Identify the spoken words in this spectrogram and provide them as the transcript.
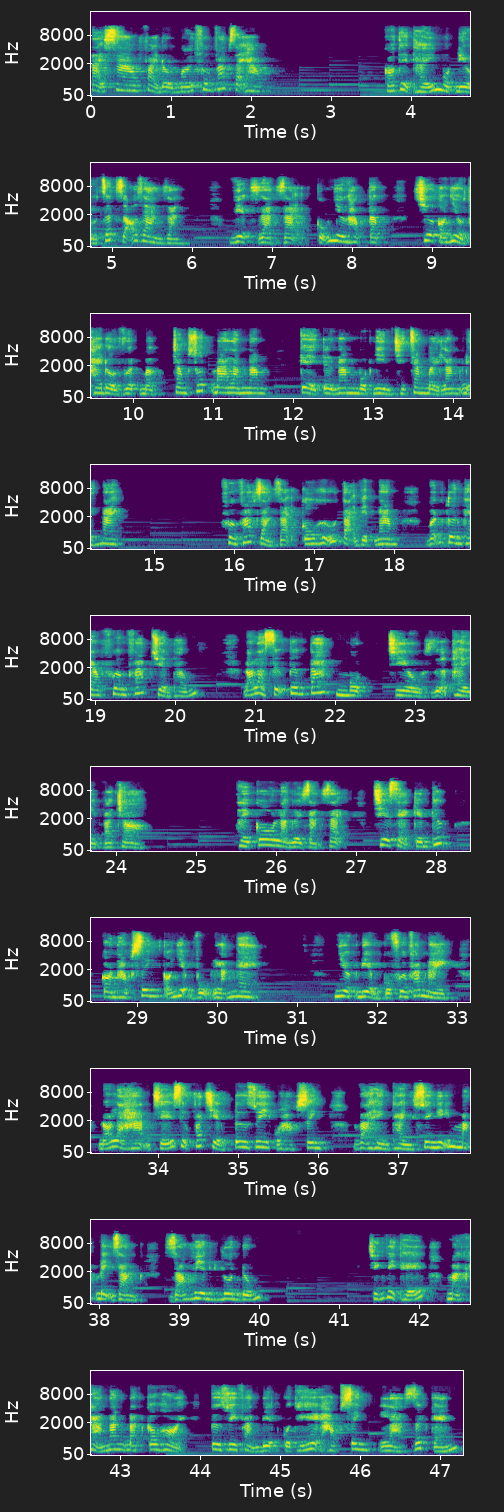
tại sao phải đổi mới phương pháp dạy học có thể thấy một điều rất rõ ràng rằng việc giảng dạy cũng như học tập chưa có nhiều thay đổi vượt bậc trong suốt 35 năm kể từ năm 1975 đến nay. Phương pháp giảng dạy cố hữu tại Việt Nam vẫn tuân theo phương pháp truyền thống, đó là sự tương tác một chiều giữa thầy và trò. Thầy cô là người giảng dạy, chia sẻ kiến thức, còn học sinh có nhiệm vụ lắng nghe. Nhược điểm của phương pháp này đó là hạn chế sự phát triển tư duy của học sinh và hình thành suy nghĩ mặc định rằng giáo viên luôn đúng. Chính vì thế mà khả năng đặt câu hỏi, tư duy phản biện của thế hệ học sinh là rất kém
